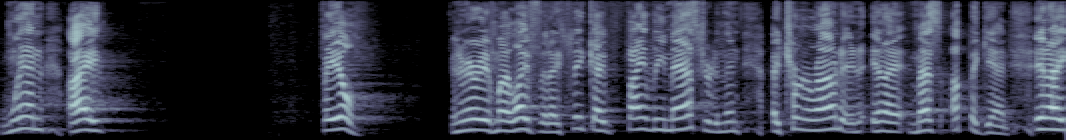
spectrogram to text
when I fail an area of my life that I think I finally mastered, and then I turn around and, and, I mess up again. And I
